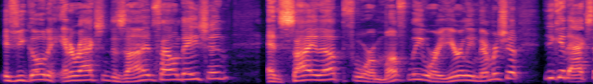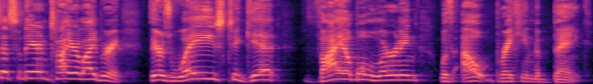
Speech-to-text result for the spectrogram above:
If you go to Interaction Design Foundation and sign up for a monthly or a yearly membership, you get access to their entire library. There's ways to get viable learning without breaking the bank.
